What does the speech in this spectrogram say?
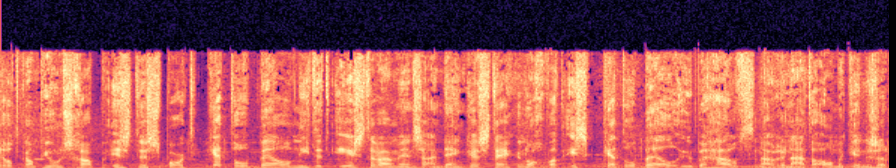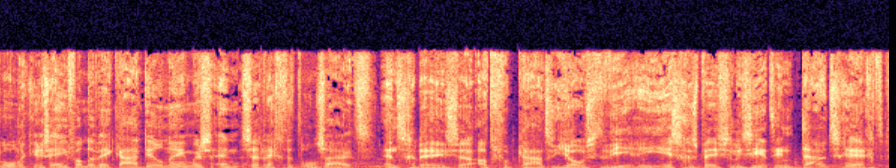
Wereldkampioenschap is de sport kettlebell niet het eerste waar mensen aan denken. Sterker nog, wat is kettlebell überhaupt? Nou, Renate Almekinders uit Lonneker is een van de WK-deelnemers en ze legt het ons uit. Enschedeze advocaat Joost Weri is gespecialiseerd in Duits recht.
